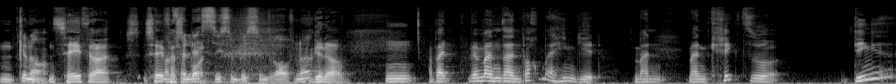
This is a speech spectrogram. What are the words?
ein, genau. ein safer, safer Man verlässt sich so ein bisschen drauf, ne? Genau. Mhm. Aber wenn man dann doch mal hingeht, man, man kriegt so Dinge,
